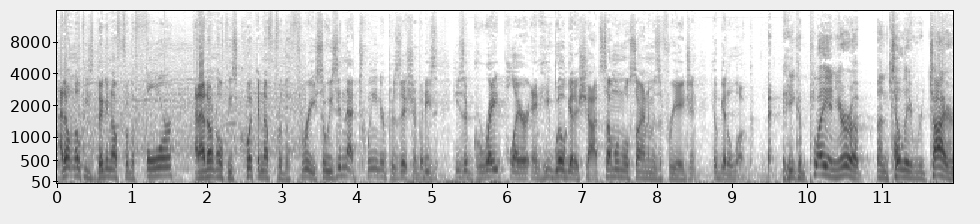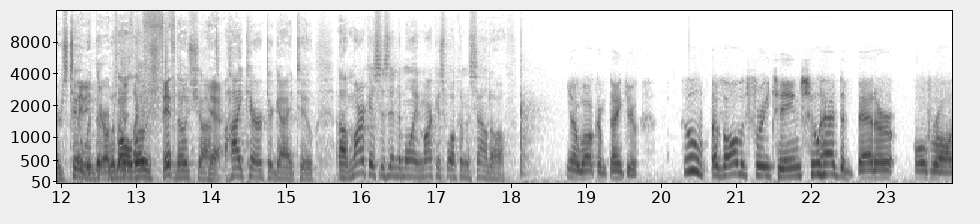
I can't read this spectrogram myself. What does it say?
I don't know if he's big enough for the four, and I don't know if he's quick enough for the three. So he's in that tweener position, but he's he's a great player, and he will get a shot. Someone will sign him as a free agent. He'll get a look. he could play in Europe until he retires too, Played with, the, Europe with all like those 50. those shots. Yeah. A high character guy too. Uh, Marcus is in Des Moines. Marcus, welcome to Sound Off. Yeah, welcome. Thank you. Who of all the three teams, who had the better overall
